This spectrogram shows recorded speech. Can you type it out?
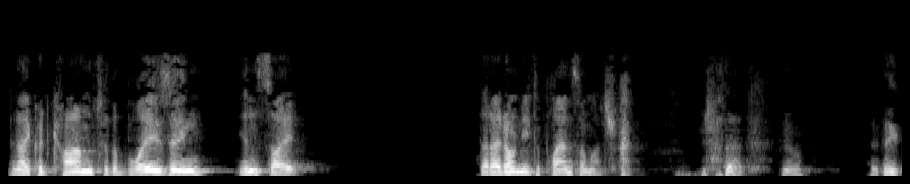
and I could come to the blazing insight that I don't need to plan so much. you know, I think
